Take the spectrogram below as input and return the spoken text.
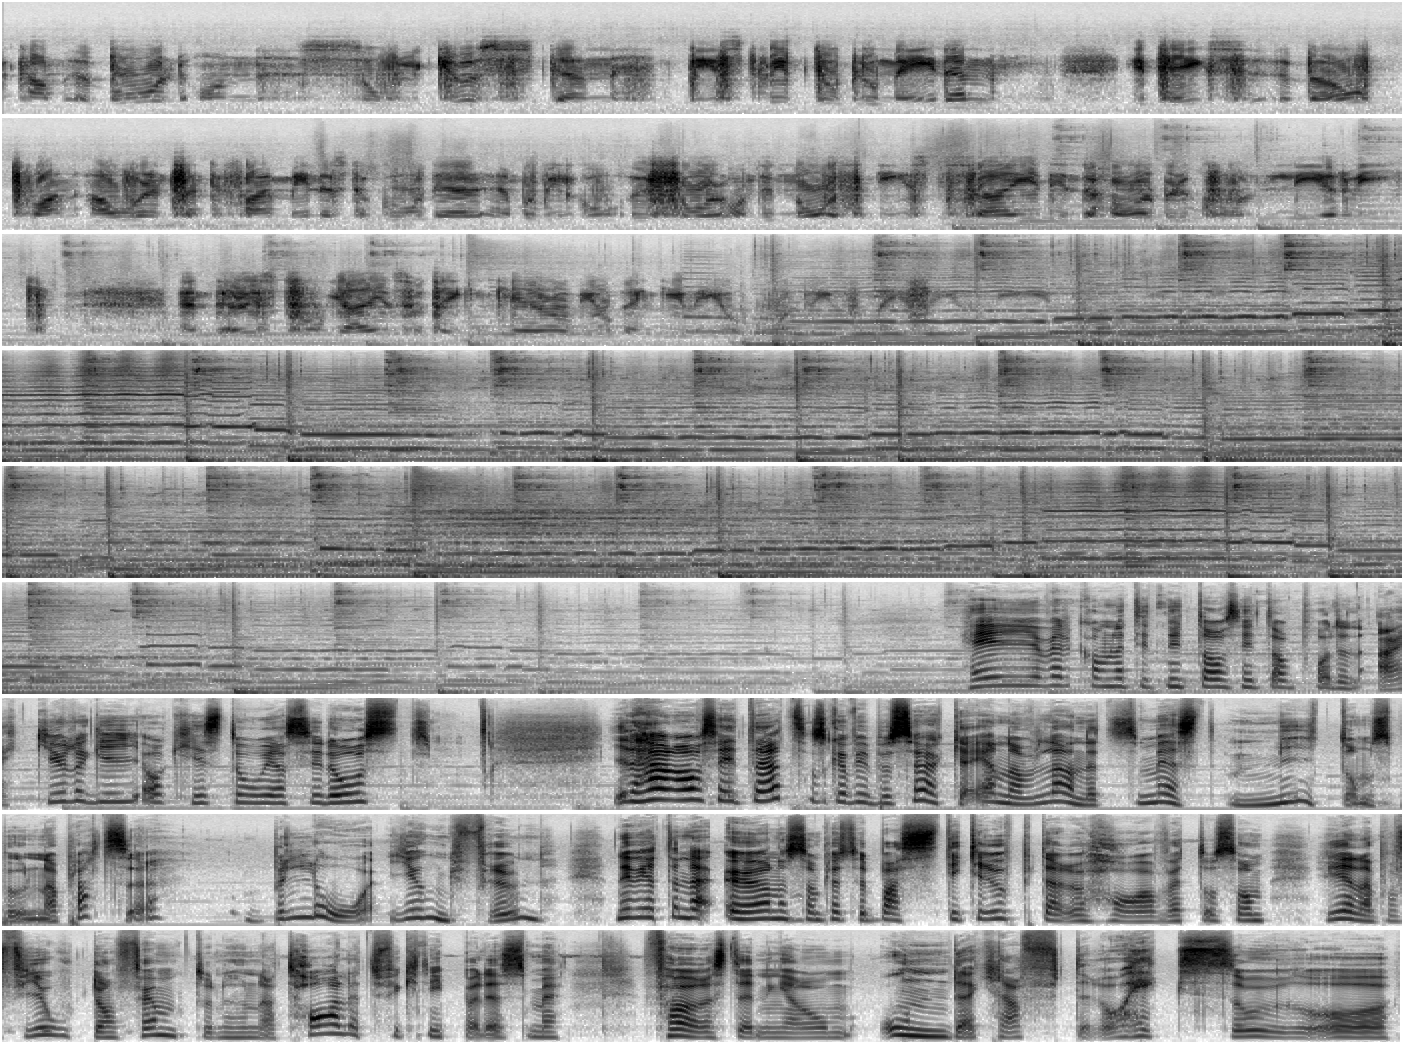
welcome aboard on Solkusten. This trip to Blue Maiden. It takes about 1 hour and 25 minutes to go there and we will go ashore on the northeast side in the harbor called Lervik. And there is two guides who are taking care of you and giving you all the information Hej och välkomna till ett nytt avsnitt av podden Arkeologi och historia sydost. I det här avsnittet så ska vi besöka en av landets mest mytomspunna platser. Blå Jungfrun. Ni vet den där ön som plötsligt bara sticker upp där ur havet och som redan på 14-1500-talet förknippades med föreställningar om onda krafter och häxor och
